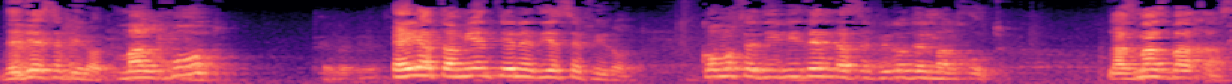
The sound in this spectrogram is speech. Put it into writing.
de 10 sefirot. Malhut, ella también tiene 10 sefirot. ¿Cómo se dividen las sefirot del Malhut? Las más bajas,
